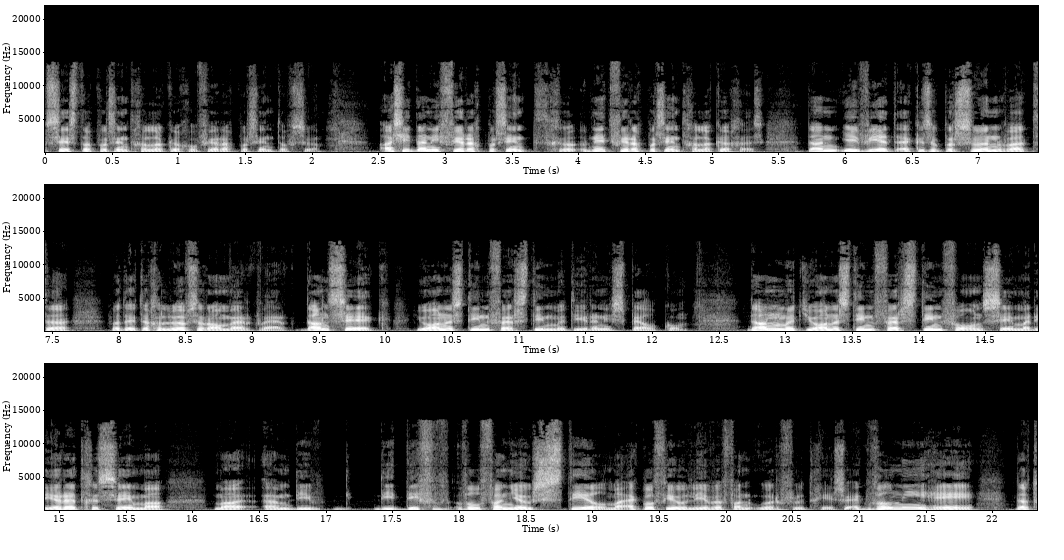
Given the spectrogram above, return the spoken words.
60% gelukkig of 40% of so. As jy dan nie 40% net 40% gelukkig is, dan jy weet ek is 'n persoon wat uh, wat uit 'n geloofsraamwerk werk. Dan sê ek Johannes 10 vers 10 moet hier in die spel kom. Dan moet Johannes 10 vers 10 vir ons sê, maar die Here het gesê maar maar ehm um, die, die die dief wil van jou steel, maar ek wil vir jou lewe van oorvloed gee. So ek wil nie hê dat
